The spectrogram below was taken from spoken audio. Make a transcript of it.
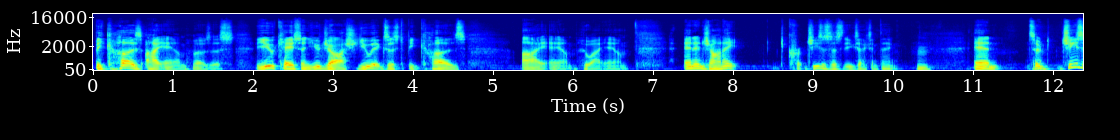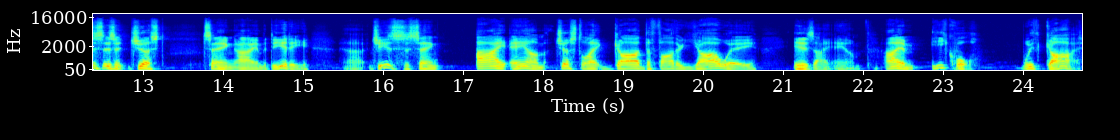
because I am, Moses. You, Case, and you, Josh, you exist because I am who I am. And in John 8, Jesus says the exact same thing. And so Jesus isn't just saying, I am a deity. Uh, Jesus is saying, I am just like God the Father, Yahweh is I am. I am equal with God.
